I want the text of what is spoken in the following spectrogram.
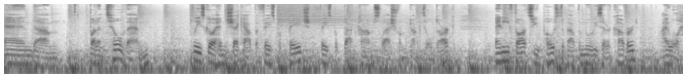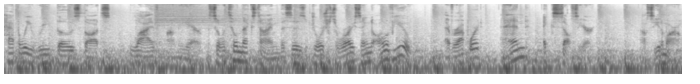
And, um, but until then, please go ahead and check out the Facebook page, facebook.com slash from duck till dark. Any thoughts you post about the movies that are covered, I will happily read those thoughts live on the air. So until next time, this is George Soroy saying to all of you, ever upward and Excelsior. I'll see you tomorrow.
